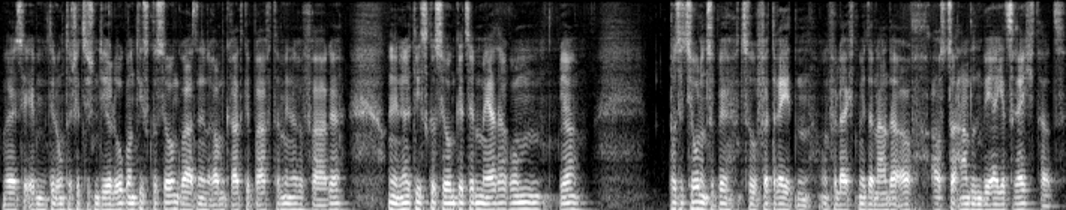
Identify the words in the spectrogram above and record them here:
weil Sie eben den Unterschied zwischen Dialog und Diskussion quasi in den Raum gerade gebracht haben in Ihrer Frage. Und in der Diskussion geht es eben mehr darum, ja, Positionen zu, zu vertreten und vielleicht miteinander auch auszuhandeln, wer jetzt Recht hat.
